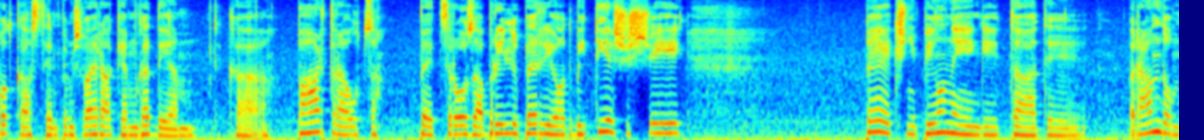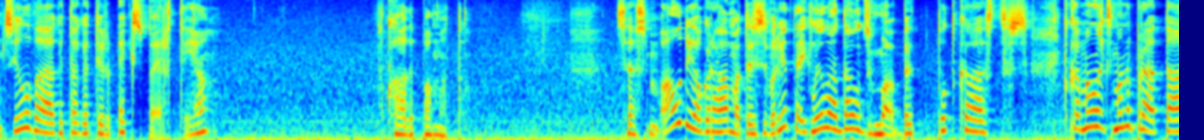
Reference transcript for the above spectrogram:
podkāstiem pirms vairākiem gadiem pārtrauca pēc rozā brīļu perioda, bija tieši šī pēkšņi pilnīgi tādi random cilvēki tagad ir eksperti. Ja? Kāda pamata? Es esmu audio grāmata, es varu ieteikt lielā daudzumā, bet podkāstus. Man liekas, manuprāt, tā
